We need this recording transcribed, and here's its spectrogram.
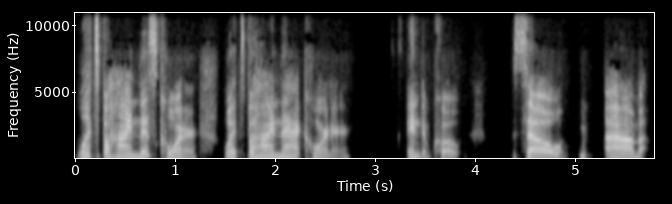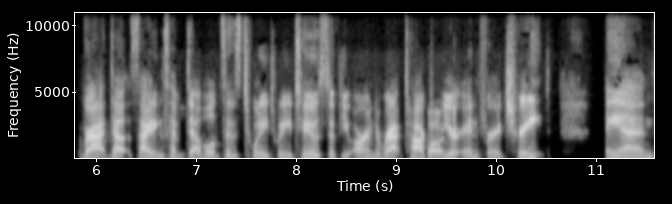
What's behind this corner? What's behind that corner? End of quote. So, um, rat sightings have doubled since 2022. So if you are into RatTok, Fuck. you're in for a treat. And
